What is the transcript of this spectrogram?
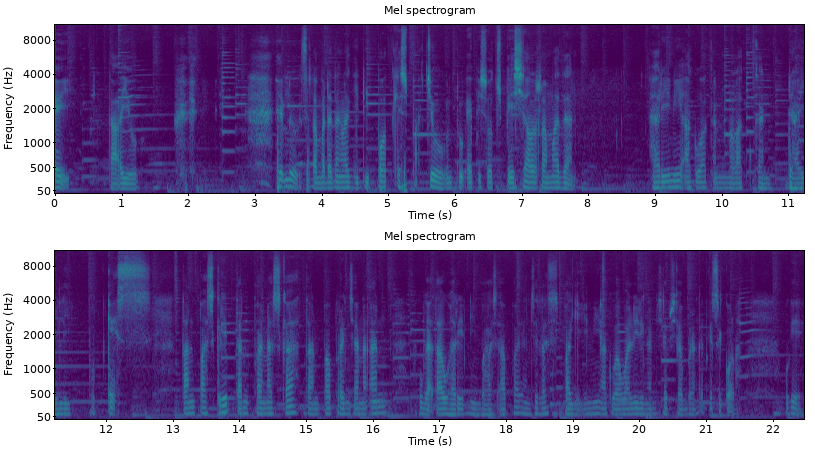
Hey, Kayu. Halo, selamat datang lagi di podcast Pak Jo untuk episode spesial Ramadan. Hari ini aku akan melakukan daily podcast tanpa skrip, tanpa naskah, tanpa perencanaan. Aku nggak tahu hari ini bahas apa. Yang jelas pagi ini aku awali dengan siap-siap berangkat ke sekolah. Oke,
